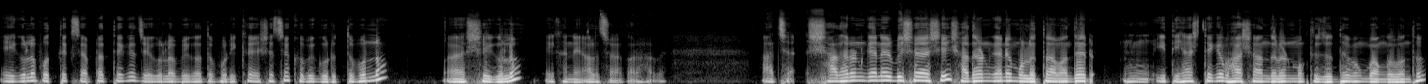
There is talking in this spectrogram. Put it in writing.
এগুলো প্রত্যেক চ্যাপ্টার থেকে যেগুলো বিগত পরীক্ষায় এসেছে খুবই গুরুত্বপূর্ণ সেগুলো এখানে আলোচনা করা হবে। আচ্ছা সাধারণ জ্ঞানের বিষয় আসি। সাধারণ জ্ঞানে মূলত আমাদের ইতিহাস থেকে ভাষা, আন্দোলন, মুক্তিযুদ্ধ এবং বঙ্গবন্ধু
